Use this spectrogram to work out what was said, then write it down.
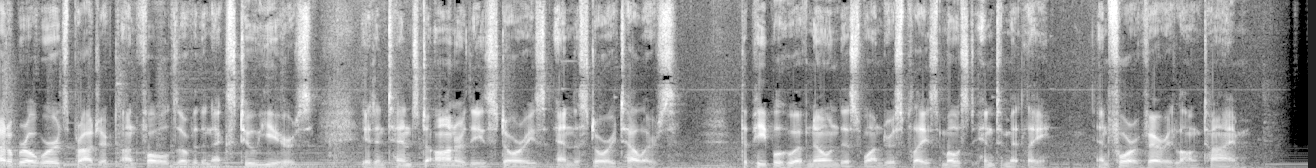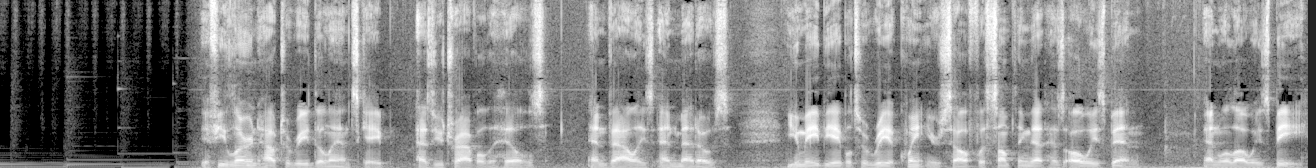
Brattleboro Words Project unfolds over the next two years, it intends to honor these stories and the storytellers, the people who have known this wondrous place most intimately and for a very long time. If you learn how to read the landscape as you travel the hills and valleys and meadows, you may be able to reacquaint yourself with something that has always been and will always be,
